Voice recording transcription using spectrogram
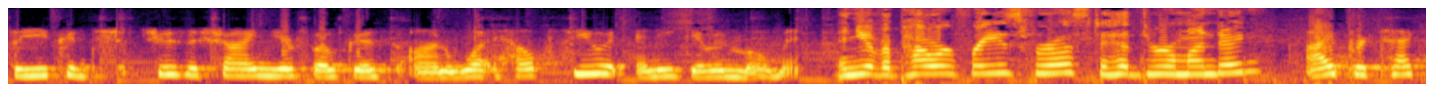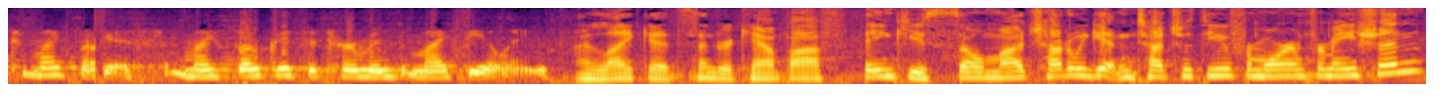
So you can ch- choose to shine your focus on what helps you at any given moment. And you have a power phrase for us to head through a Monday? I protect my focus. My focus determines my feelings. I like it. Cindra Kamphoff, thank you so much. How do we get in touch with you for more information?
